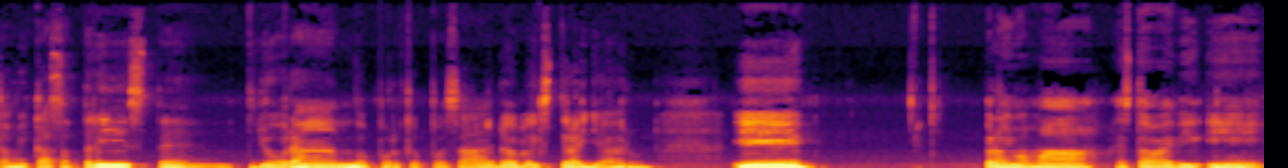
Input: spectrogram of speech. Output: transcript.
a mi casa triste, llorando porque pues, ah, no me extrañaron. Y pero mi mamá estaba y, y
